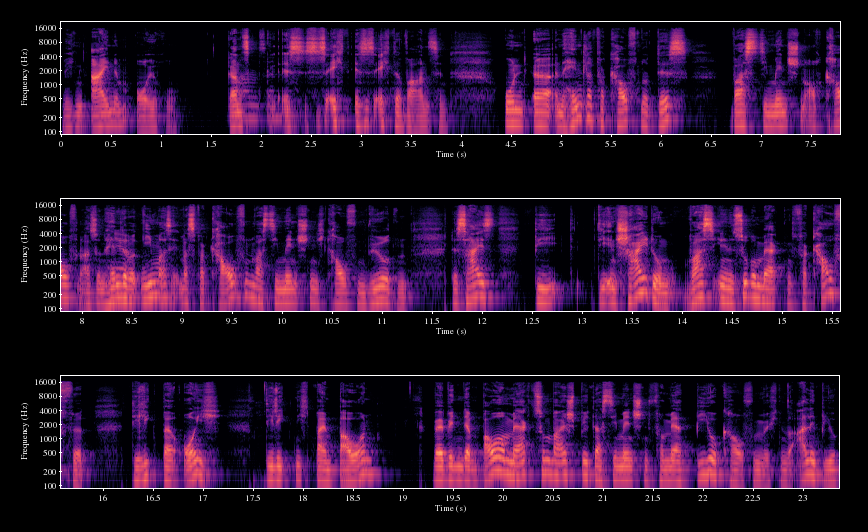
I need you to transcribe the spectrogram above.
Wegen einem Euro. Ganz, es, es, ist echt, es ist echt der Wahnsinn. Und äh, ein Händler verkauft nur das, was die Menschen auch kaufen. Also ein Händler ja. wird niemals etwas verkaufen, was die Menschen nicht kaufen würden. Das heißt, die, die Entscheidung, was in den Supermärkten verkauft wird, die liegt bei euch. Die liegt nicht beim Bauern, weil wenn der Bauer merkt zum Beispiel, dass die Menschen vermehrt Bio kaufen möchten oder alle Bio,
